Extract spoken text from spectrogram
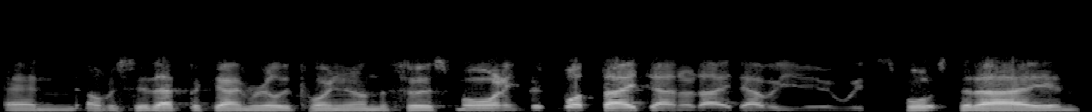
And obviously that became really poignant on the first morning. But what they done at AW with Sports Today and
